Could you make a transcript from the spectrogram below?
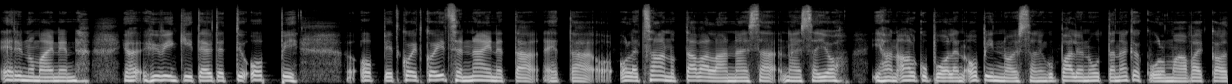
erinomainen ja hyvin kiteytetty oppi. oppi. Että koitko itse näin, että, että olet saanut tavallaan näissä, näissä jo ihan alkupuolen opinnoissa niin kuin paljon uutta näkökulmaa, vaikka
